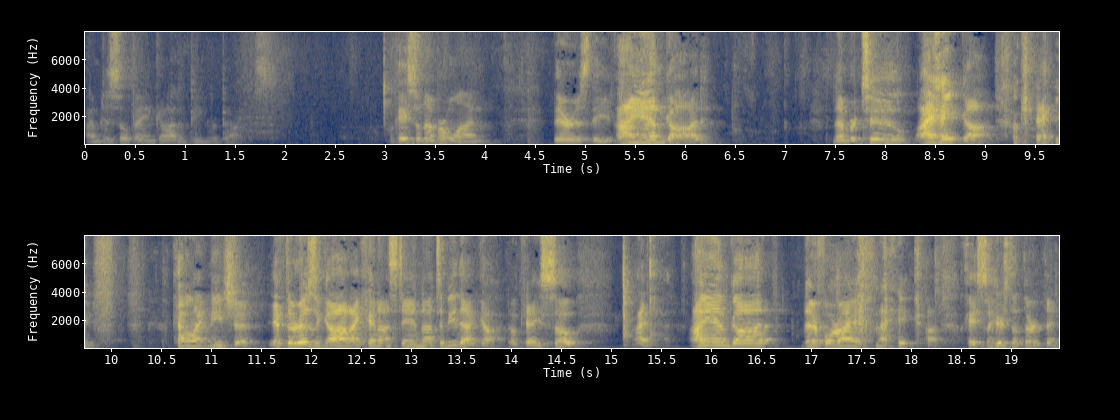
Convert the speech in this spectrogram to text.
I'm disobeying God and being rebellious. Okay, so number one, there is the I am God. Number two, I hate God. Okay? kind of like Nietzsche. If there is a God, I cannot stand not to be that God. Okay? So I I am God, therefore I, I hate God. Okay, so here's the third thing.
